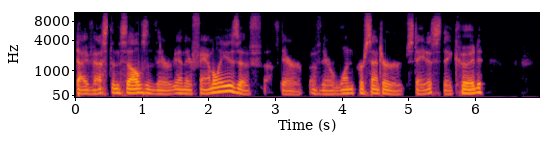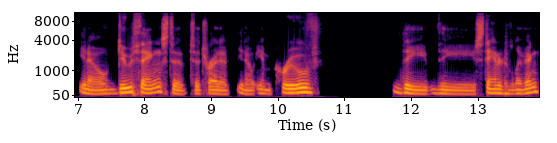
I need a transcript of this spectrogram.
divest themselves of their and their families of, of their of their one percenter status. They could you know do things to to try to you know improve the the standard of living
